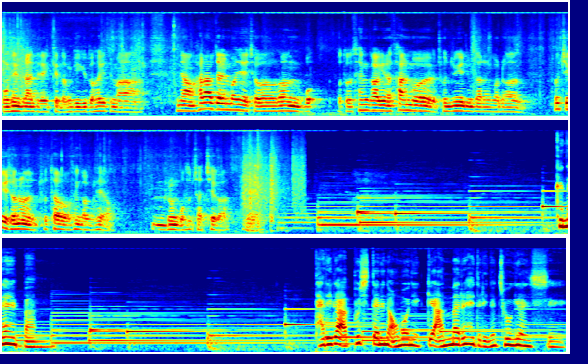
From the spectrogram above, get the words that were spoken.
동생들한테 이렇게 넘기기도 하지만 그냥 할아버지 할머니의 저런 뭐 어떤 생각이나 삶을 존중해 준다는 거는 솔직히 저는 좋다고 생각을 해요. 그런 모습 자체가. 네. 그날 밤 다리가 아프시다는 어머니께 안마를 해드리는 종현 씨.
